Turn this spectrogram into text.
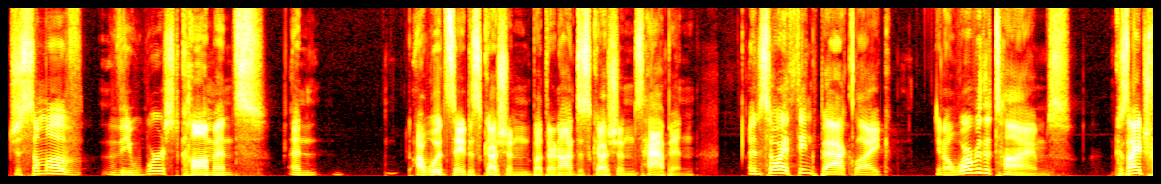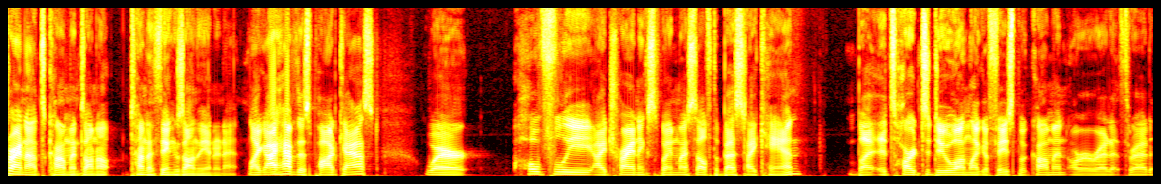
just some of the worst comments and I would say discussion, but they're not discussions happen. And so I think back like, you know, where were the times because I try not to comment on a ton of things on the internet. Like I have this podcast where hopefully I try and explain myself the best I can, but it's hard to do on like a Facebook comment or a Reddit thread.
